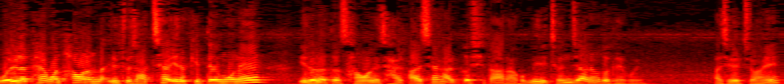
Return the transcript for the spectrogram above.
원래 태권 타고난 일주 자체가 이렇기 때문에 이런 어떤 상황이 잘 발생할 것이다 라고 미리 전제하는 것도 되고요. 아시겠죠? 예?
